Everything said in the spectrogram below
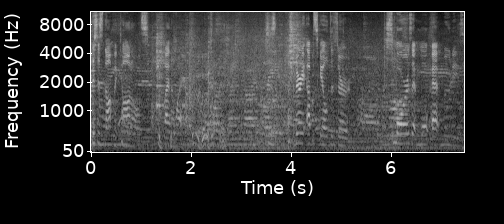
This is not McDonald's, by the way. This is a very upscale dessert. S'mores at, Mo- at Moody's.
